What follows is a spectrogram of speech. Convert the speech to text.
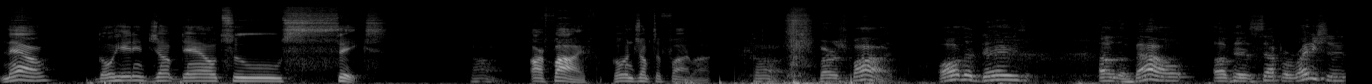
Now, go ahead and jump down to six Con, or five. Go and jump to five. right. Verse five. All the days of the vow of his separation,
